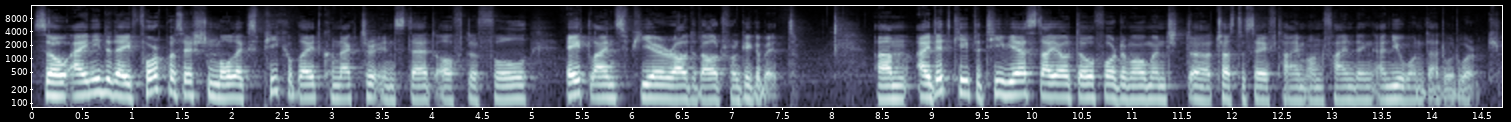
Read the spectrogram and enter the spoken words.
So I needed a 4-position Molex PicoBlade connector instead of the full 8 lines peer routed out for gigabit. Um, I did keep the TVS diode though for the moment, uh, just to save time on finding a new one that would work.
